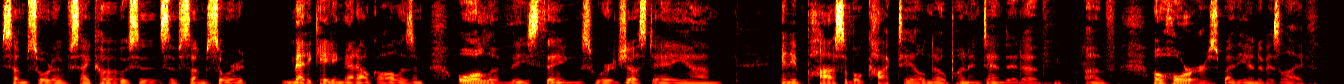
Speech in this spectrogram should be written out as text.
some sort of psychosis of some sort, medicating that alcoholism, all of these things were just a, um, an impossible cocktail, no pun intended, of of oh, horrors by the end of his life.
